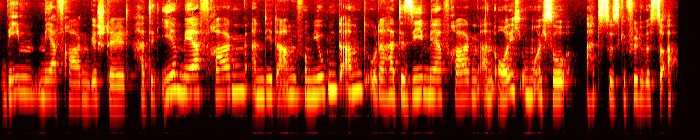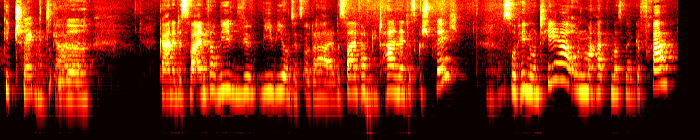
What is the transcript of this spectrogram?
wem mehr Fragen gestellt? Hattet ihr mehr Fragen an die Dame vom Jugendamt oder hatte sie mehr Fragen an euch, um euch so, hattest du das Gefühl, du wirst so abgecheckt? Gar oder? Gar nicht. Das war einfach, wie, wie, wie wir uns jetzt unterhalten. Das war einfach ein total nettes Gespräch. So hin und her und man hat was mir gefragt.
